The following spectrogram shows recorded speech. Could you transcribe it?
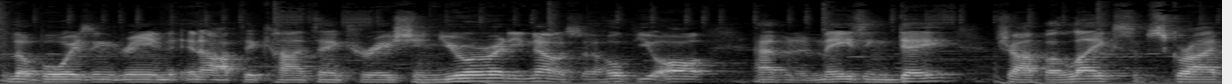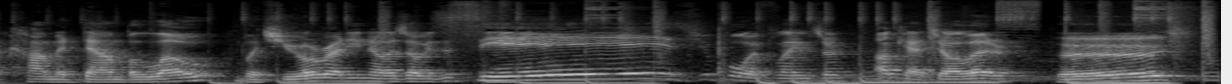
the boys in green in optic content creation. You already know, so I hope you all have an amazing day. Drop a like, subscribe, comment down below. But you already know, as always, this is your boy Flamesword. I'll catch y'all later. Peace.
